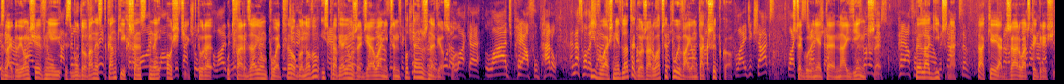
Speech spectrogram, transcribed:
Znajdują się w niej zbudowane z tkanki chrzęstnej ości, które utwardzają płetwę ogonową i sprawiają, że działa niczym potężne wiosło. I właśnie dlatego żarłacze pływają tak szybko. Szczególnie te największe, pelagiczne, takie jak żarłacz tygrysi.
